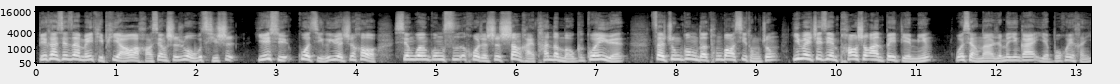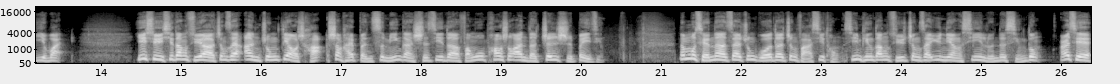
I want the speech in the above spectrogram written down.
别看现在媒体辟谣啊，好像是若无其事，也许过几个月之后，相关公司或者是上海滩的某个官员，在中共的通报系统中，因为这件抛售案被点名，我想呢，人们应该也不会很意外。也许西当局啊正在暗中调查上海本次敏感时期的房屋抛售案的真实背景。那目前呢，在中国的政法系统，习近平当局正在酝酿新一轮的行动，而且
